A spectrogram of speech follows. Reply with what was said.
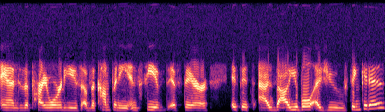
and the priorities of the company and see if, if they're if it's as valuable as you think it is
